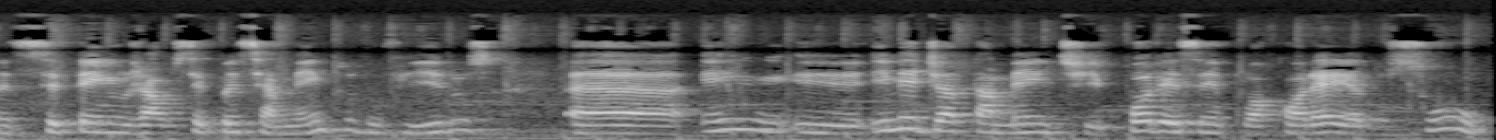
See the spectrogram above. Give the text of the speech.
Você tem já o sequenciamento do vírus. Uh, em, imediatamente, por exemplo, a Coreia do Sul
